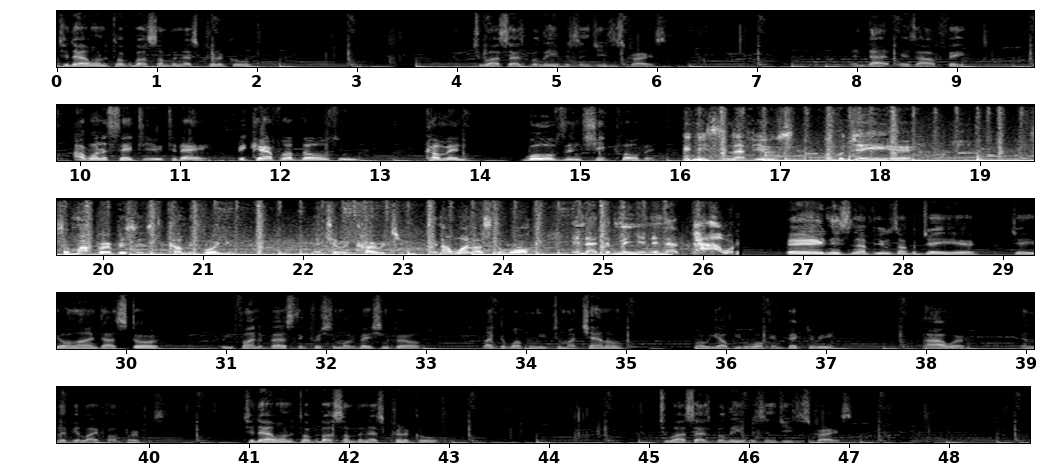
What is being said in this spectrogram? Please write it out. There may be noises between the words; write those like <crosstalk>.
Today, I want to talk about something that's critical to us as believers in Jesus Christ, and that is our faith. I want to say to you today be careful of those who come in wolves in sheep clothing. Hey, nieces and nephews, Uncle Jay here. So, my purpose is to come before you and to encourage you. And I want us to walk in that dominion, in that power. Hey, nieces and nephews, Uncle Jay here, jeonline.store, where you find the best in Christian motivation apparel. I'd like to welcome you to my channel, where we help you to walk in victory, power, and live your life on purpose. Today, I want to talk about something that's critical to us as believers in Jesus Christ,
